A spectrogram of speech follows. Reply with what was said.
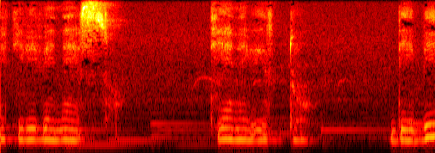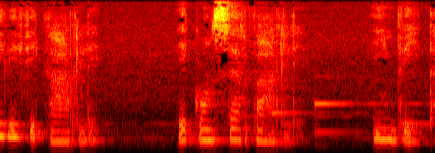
E chi vive in esso tiene virtù di vivificarli e conservarli in vita.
